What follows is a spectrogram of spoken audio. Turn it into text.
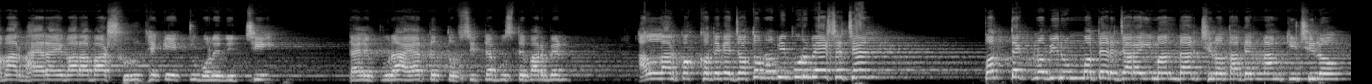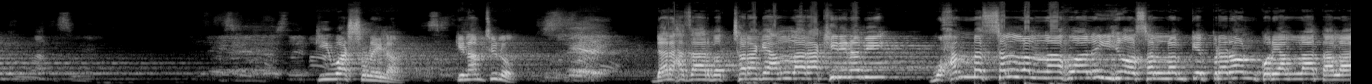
আমার ভাইয়েরা, এবার আবার শুরু থেকে একটু বলে দিচ্ছি তাহলে পুরা আয়াতের তফসিরটা বুঝতে পারবেন। আল্লাহর পক্ষ থেকে যত নবী পূর্বে এসেছেন, প্রত্যেক নবীর উম্মতের যারা ইমানদার ছিল, তাদের নাম কি ছিল? কি ওয়াজ শোনাইলাম? কি নাম ছিল? দেড় হাজার বছর আগে আল্লাহর আখিরি নবী মুহাম্মদ সাল্লাল্লাহু আলাইহি ওয়াসাল্লামকে প্রেরণ করে আল্লাহ তাআলা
